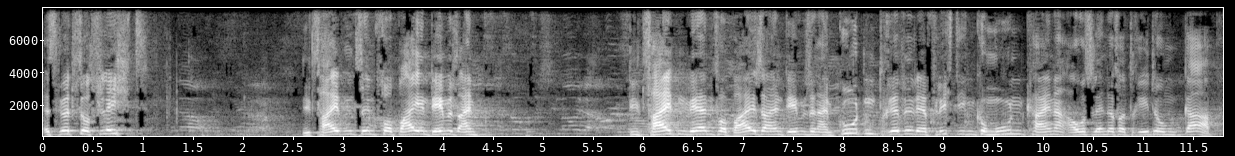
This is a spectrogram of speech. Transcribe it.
Es wird zur Pflicht. Die Zeiten sind vorbei, in denen es ein die Zeiten werden vorbei sein, in denen es in einem guten Drittel der pflichtigen Kommunen keine Ausländervertretung gab.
